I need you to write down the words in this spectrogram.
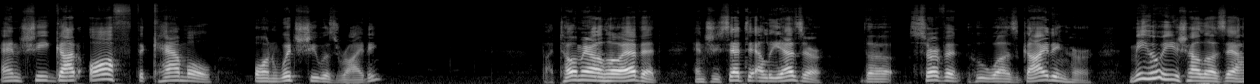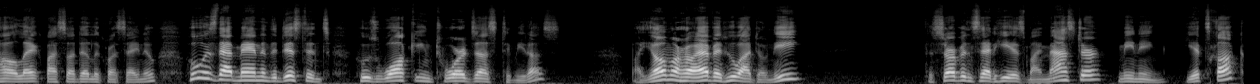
And she got off the camel on which she was riding. Vatomer al ho'eved. And she said to Eliezer, the servant who was guiding her, Who is that man in the distance who's walking towards us to meet us? The servant said, He is my master, meaning Yitzchak.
